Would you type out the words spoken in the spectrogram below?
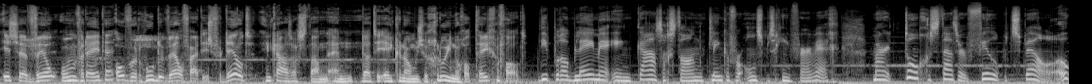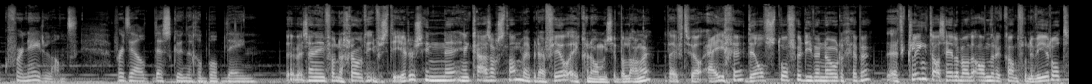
is er veel onvrede over hoe de welvaart is verdeeld in Kazachstan en dat die economische groei nogal tegenvalt. Die problemen in Kazachstan klinken voor ons misschien ver weg, maar toch staat er veel op het spel, ook voor Nederland, vertelt deskundige Bob Deen. We zijn een van de grote investeerders in, in Kazachstan. We hebben daar veel economische belangen. Dat heeft eigen delfstoffen die we nodig hebben. Het klinkt als helemaal de andere kant van de wereld.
